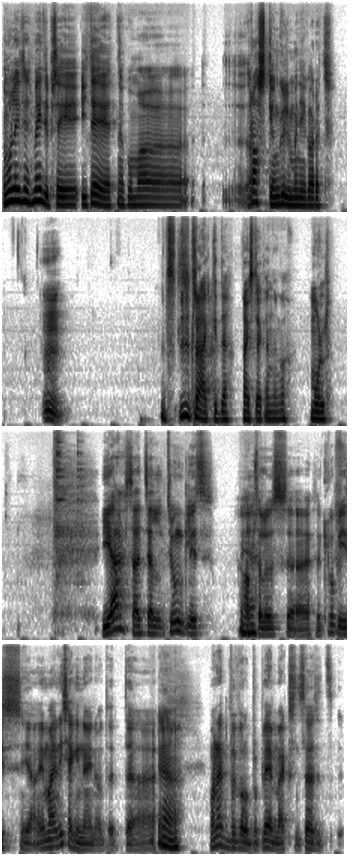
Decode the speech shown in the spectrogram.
no mulle iseenesest meeldib see idee, et nagu ma, raske on küll mõnikord Mm. lihtsalt rääkida naistega nagu, mul. jah, sa oled seal džunglis. Haapsalus äh, klubis ja, ja ma olen isegi näinud, et äh, jaa, ma arvan, et võib-olla probleem Max on selles, et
